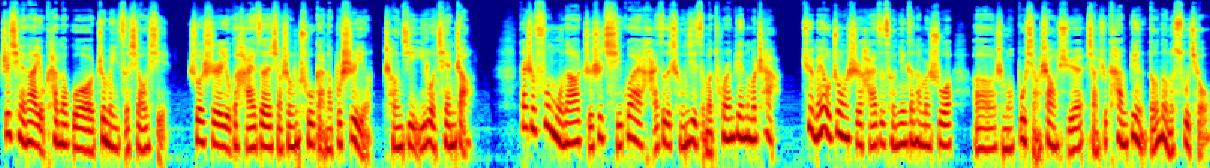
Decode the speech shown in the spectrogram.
之前呢，有看到过这么一则消息，说是有个孩子小升初感到不适应，成绩一落千丈，但是父母呢，只是奇怪孩子的成绩怎么突然变那么差。却没有重视孩子曾经跟他们说，呃，什么不想上学、想去看病等等的诉求。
